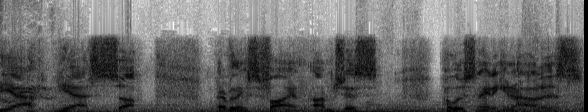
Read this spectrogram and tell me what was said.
Yeah, yeah, sup. Everything's fine. I'm just hallucinating. You know how it is.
